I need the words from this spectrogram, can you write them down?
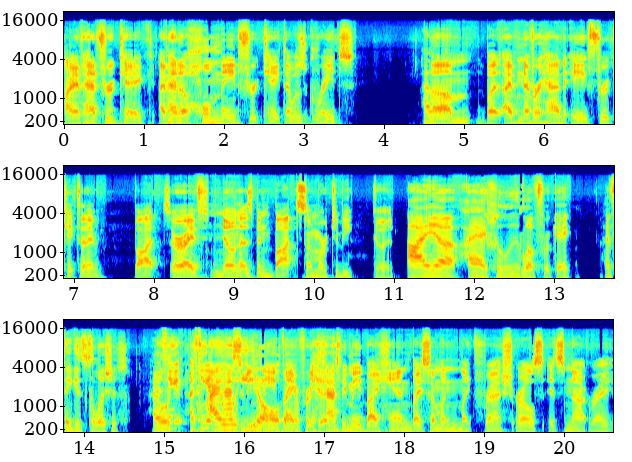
I have had fruitcake. I've had a homemade fruitcake that was great. I love Um, but I've never had a fruitcake that I've bought or I've known that has been bought somewhere to be good. I uh, I absolutely love fruitcake. I think it's delicious. I, I think I think it I has will to be eat a made whole by, thing of It fruitcake. has to be made by hand by someone like fresh, or else it's not right.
